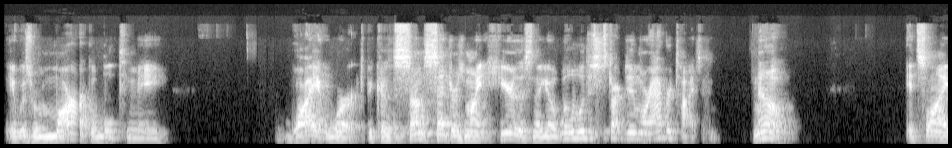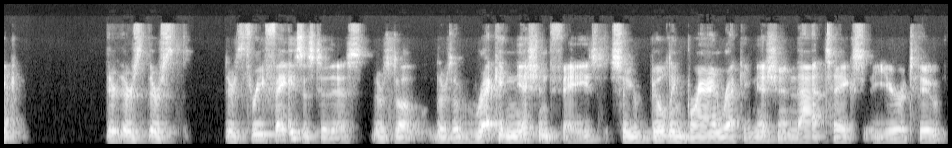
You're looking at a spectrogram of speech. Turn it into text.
it was remarkable to me why it worked because some centers might hear this and they go, well, we'll just start doing more advertising. No, it's like there, there's there's there's three phases to this. There's a there's a recognition phase. So you're building brand recognition. That takes a year or two.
